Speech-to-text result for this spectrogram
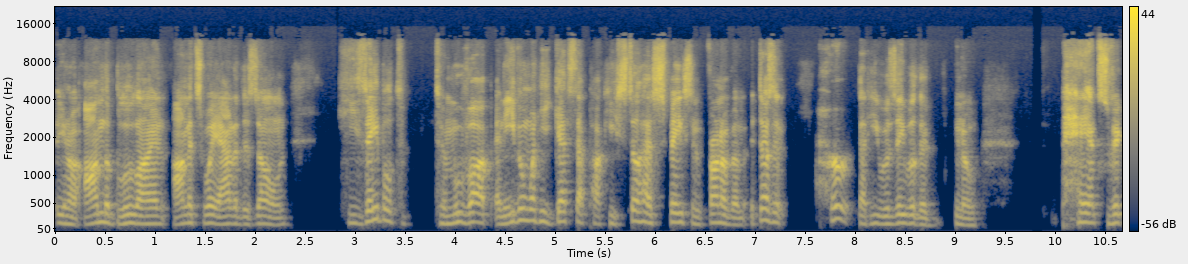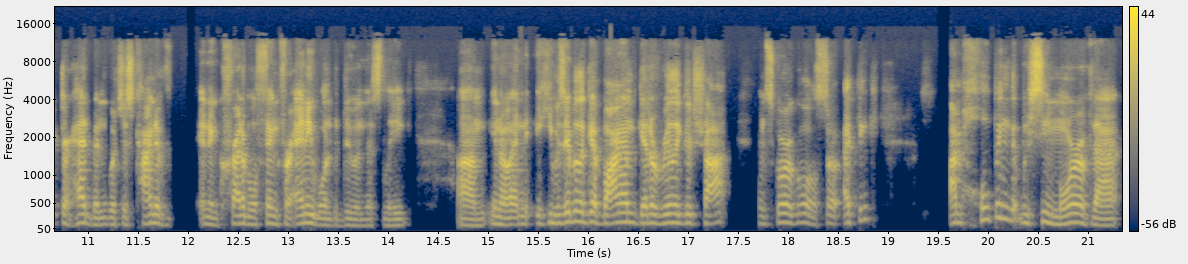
you know on the blue line on its way out of the zone. He's able to to move up, and even when he gets that puck, he still has space in front of him. It doesn't hurt that he was able to you know pants Victor Hedman, which is kind of an incredible thing for anyone to do in this league. Um, you know, and he was able to get by him, get a really good shot, and score a goal. So I think I'm hoping that we see more of that.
